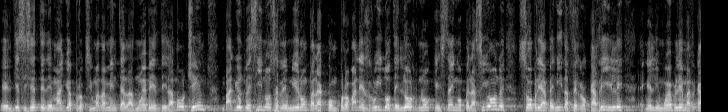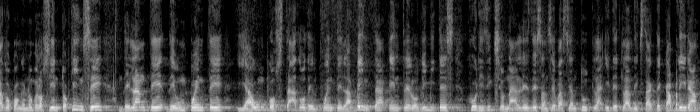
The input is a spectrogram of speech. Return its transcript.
el 17 de mayo aproximadamente a las 9 de la noche, varios vecinos se reunieron para comprobar el ruido del horno que está en operación sobre Avenida Ferrocarril, en el inmueble marcado con el número 115, delante de un puente y a un costado del puente La Venta, entre los límites jurisdiccionales de San Sebastián Tutla y de Tlalixtac de Cabrera.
